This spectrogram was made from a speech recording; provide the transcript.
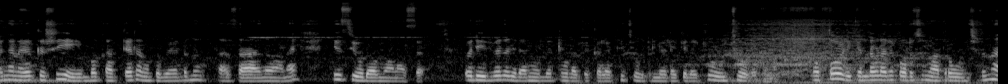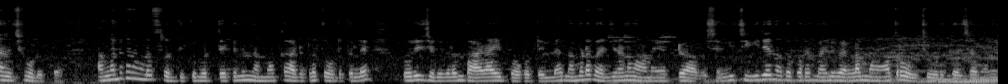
അങ്ങനെയൊക്കെ കൃഷി ചെയ്യുമ്പോൾ കറക്റ്റായിട്ട് നമുക്ക് വേണ്ടുന്ന സാധനമാണ് ഈ സ്യൂഡോമോണസ്. ഒരു ഇരുപത് ഗ്രാം ഉള്ളിട്ട് വെള്ളത്തിൽ കലക്കി ഒഴിച്ചു കൊടുക്കണം. മൊത്തം ഒഴിക്കേണ്ട വളരെ കുറച്ച് മാത്രം ഒഴിച്ചിട്ട് നനച്ചു കൊടുക്കുക. അങ്ങനെയൊക്കെ നമ്മൾ ശ്രദ്ധിക്കുമ്പോഴത്തേക്കിനും നമുക്ക് അടുക്കള തോട്ടത്തിൽ ഒരു ചെടികളും പാഴായി പോകത്തില്ല. നമ്മുടെ പരിചരണമാണ് ഏറ്റവും ആവശ്യം. ഈ ചീര എന്നൊക്കെ പറയുമ്പോൾ അതിൽ വെള്ളം മാത്രം ഒഴിച്ചു കൊടുത്തേച്ചാൽ മതി.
